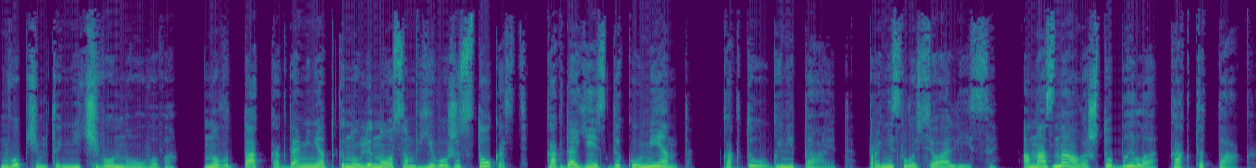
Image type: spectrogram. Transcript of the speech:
В общем-то, ничего нового. Но вот так, когда меня ткнули носом в его жестокость, когда есть документ, как-то угнетает, пронеслось у Алисы. Она знала, что было как-то так.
